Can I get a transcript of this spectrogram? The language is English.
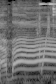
Bye-bye.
